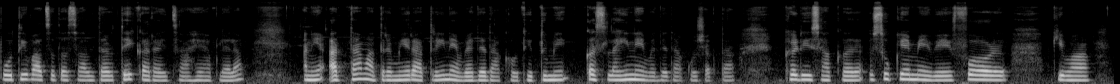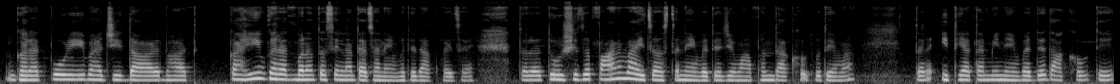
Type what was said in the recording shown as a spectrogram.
पोती वाचत असाल तर ते करायचं आहे आपल्याला. आणि आत्ता मात्र मी रात्री नैवेद्य दाखवते. तुम्ही कसलाही नैवेद्य दाखवू शकता. खडी साखर सुके मेवे फळ किंवा घरात पोळी भाजी डाळ भात काही घरात बनत असेल ना त्याचा नैवेद्य दाखवायचा आहे. तर तुळशीचं पान व्हायचं असतं नैवेद्य जेव्हा आपण दाखवतो तेव्हा. तर इथे आता मी नैवेद्य दाखवते.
